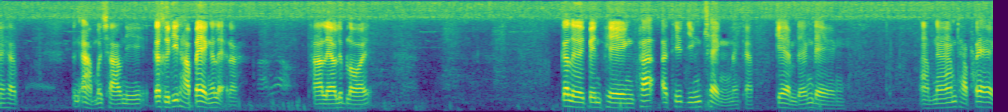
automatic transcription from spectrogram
นะครับเพิ่งอาบเมื่อเช้านี้ ก็คือที่ทาแป้งนั่นแหละนะทาแล้วเรียบร้อย ก็เลยเป็นเพลงพระอาทิตย์ยิ้งแฉ่งนะครับ แก้มแดงแดงๆอาบน้ำทาแป้ง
